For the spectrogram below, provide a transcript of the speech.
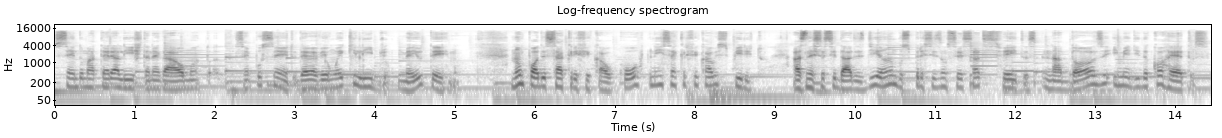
sendo materialista, negar a alma 100%. Deve haver um equilíbrio, meio termo. Não pode sacrificar o corpo nem sacrificar o espírito. As necessidades de ambos precisam ser satisfeitas na dose e medida corretas.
